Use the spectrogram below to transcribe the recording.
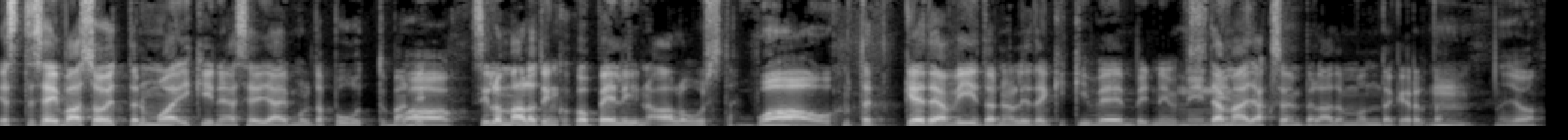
Ja sitten se ei vaan soittanut mua ikinä ja se jäi multa puuttumaan. Wow. Niin silloin mä aloitin koko pelin alusta. Wow. Mutta GTA 5 oli jotenkin kivempi, niin, niin sitä niin. mä jaksoin pelata monta kertaa. Mm, no joo.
